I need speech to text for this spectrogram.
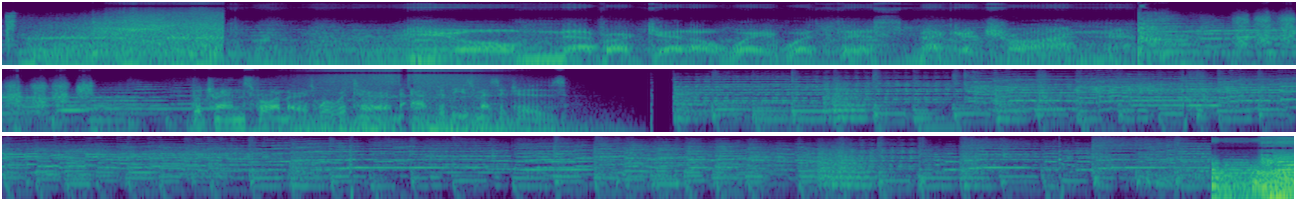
The Transformers will return after these messages. Thank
